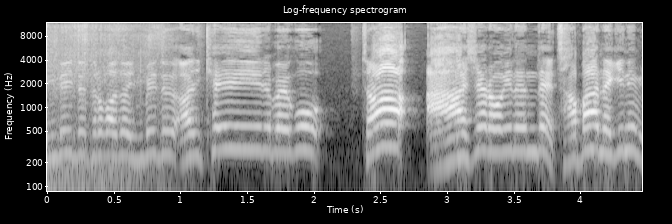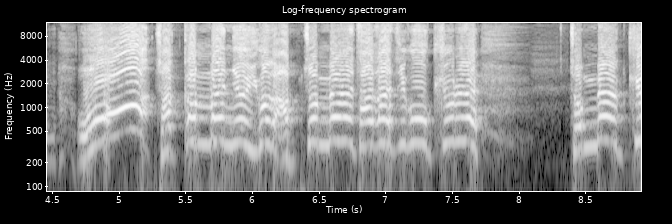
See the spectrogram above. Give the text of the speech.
인베이드 들어가죠. 인베이드 아니 K를 말고 자 아시아로 확인했는데 잡아내기는 오! 잠깐만요. 이건 앞전면을 타가지고 Q를 전면 Q!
